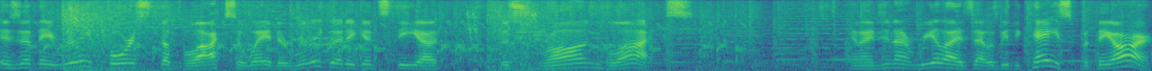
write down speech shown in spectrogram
is that they really force the blocks away. They're really good against the uh, the strong blocks. And I did not realize that would be the case, but they are.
